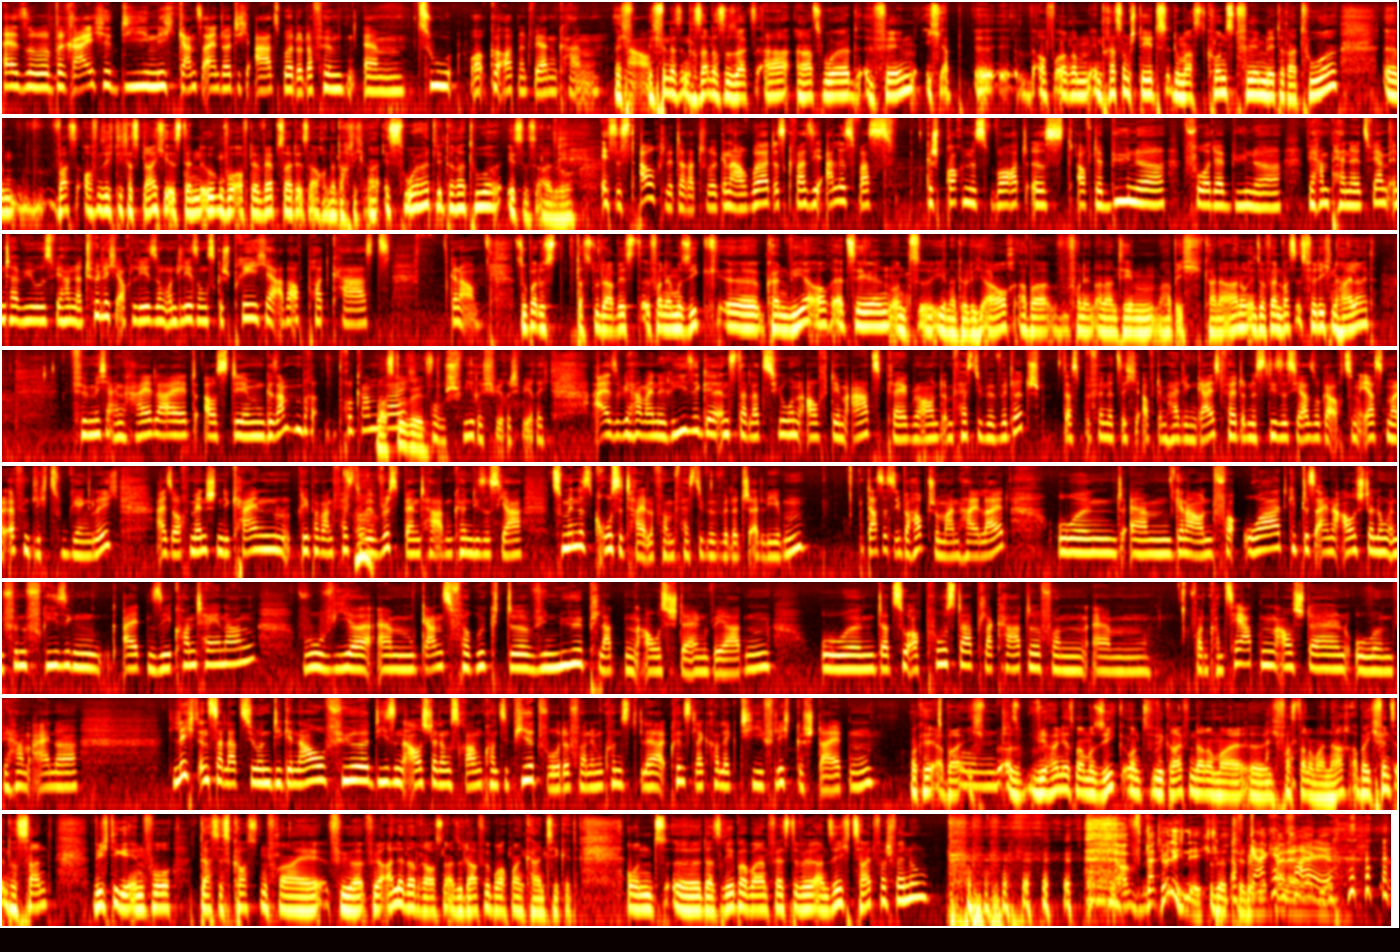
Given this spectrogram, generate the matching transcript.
Also Bereiche, die nicht ganz eindeutig Artsword oder Film ähm, zugeordnet werden kann. Genau. Ich, ich finde das interessant, dass du sagst Artsword, äh, Film. Ich habe äh, auf eurem Impressum steht, du machst Kunst, Film, Literatur, ähm, was offensichtlich das Gleiche ist, denn irgendwo auf der Webseite ist auch, und dann dachte ich, ah, ist Word Literatur? Ist es also? Es ist auch Literatur, genau. Word ist quasi alles, was gesprochenes Wort ist, auf der Bühne, vor der Bühne. Wir haben Panels, wir haben Interviews, wir haben natürlich auch Lesungen und Lesungsgespräche, aber auch Podcasts. Genau. Super, dass, du da bist. Von der Musik äh, können wir auch erzählen und äh, ihr natürlich auch, aber von den anderen Themen habe ich keine Ahnung. Insofern, was ist für dich ein Highlight? Für mich ein Highlight aus dem gesamten Programmbereich. Was du willst. Oh, schwierig, schwierig, schwierig. Also wir haben eine riesige Installation auf dem Arts Playground im Festival Village. Das befindet sich auf dem Heiligen Geistfeld und ist dieses Jahr sogar auch zum ersten Mal öffentlich zugänglich. Also auch Menschen, die kein Reeperbahn Festival ah. Wristband haben, können dieses Jahr zumindest große Teile vom Festival Village erleben. Das ist überhaupt schon mal ein Highlight. Und ähm, genau, und vor Ort gibt es eine Ausstellung in fünf riesigen alten Seekontainern, wo wir ähm, ganz verrückte Vinylplatten ausstellen werden und dazu auch Poster, Plakate von, ähm, von Konzerten ausstellen. Und wir haben eine Lichtinstallation, die genau für diesen Ausstellungsraum konzipiert wurde von dem Künstler, Künstlerkollektiv Lichtgestalten. Okay, aber ich, also wir hören jetzt mal Musik und wir greifen da nochmal, äh, ich fasse da nochmal nach. Aber ich finde es interessant, wichtige Info, das ist kostenfrei für, für alle da draußen, also dafür braucht man kein Ticket. Und äh, das Reeperbahn Festival an sich, Zeitverschwendung? ja, natürlich nicht. Natürlich. Auf gar keinen Fall.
